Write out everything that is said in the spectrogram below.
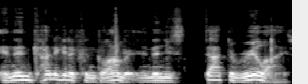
And then kind of get a conglomerate, and then you start to realize.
